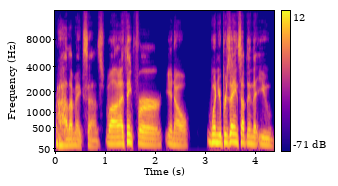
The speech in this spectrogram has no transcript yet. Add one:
Wow, that makes sense. Well, I think for you know when you're presenting something that you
